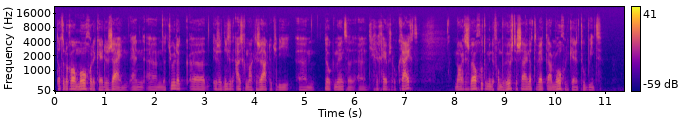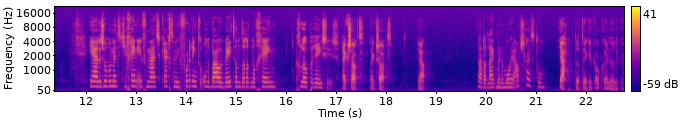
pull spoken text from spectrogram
dat er nog wel mogelijkheden zijn. En um, natuurlijk uh, is het niet een uitgemaakte zaak dat je die um, documenten, uh, die gegevens ook krijgt. Maar het is wel goed om je ervan bewust te zijn dat de wet daar mogelijkheden toe biedt. Ja, dus op het moment dat je geen informatie krijgt om je vordering te onderbouwen, weet dan dat het nog geen gelopen race is. Exact, exact. Ja. Nou, dat lijkt me een mooie afsluiter, Tom. Ja, dat denk ik ook, uh, Nelleke.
